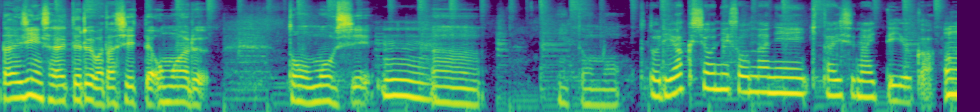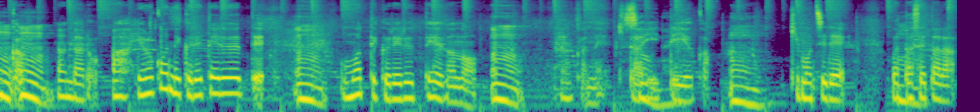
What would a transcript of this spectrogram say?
大事にされてる私って思えると思うし。うん、うんいいと思う。とリアクションにそんなに期待しないっていうか、うんなんか、うん。なんだろう。あ喜んでくれてるってうん。思ってくれる程度のうん。なんかね期待っていうかうん。気持ちで渡せたら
